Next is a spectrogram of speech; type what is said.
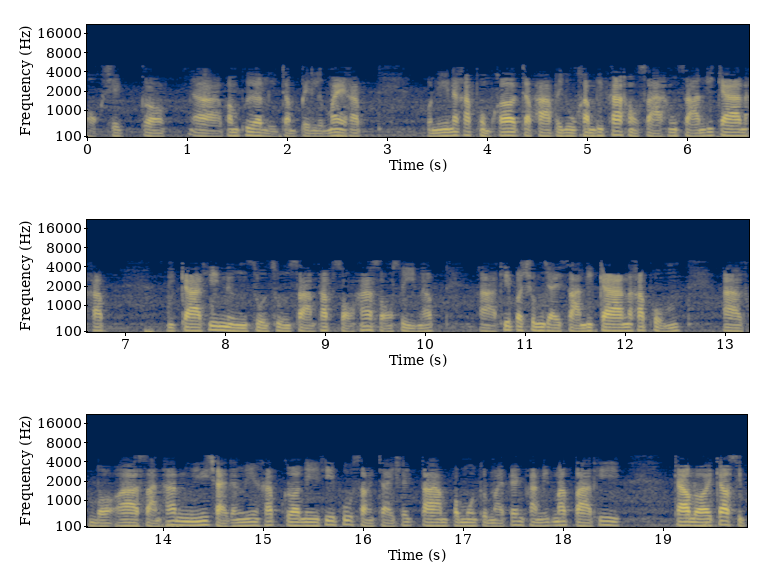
ออกเช็คก็อ่าพั่มเพื่อหรือจำเป็นหรือไม่ครับ วันนี้นะครับ ผมก็จะพาไปดูคำพิพากษาของศาลของศาลฎีกานะครับฎีกาที่หนึ่งศูนย์ศูนย์สามทับสองห้าสองสี่นะครับ อ่า ที่ประชุมใหญ่ศาลฎีกานะครับ ผม อ่า บอกอ่าศาลท่านวินิจฉัยดังนี้ครับ กรณีที่ผู้สั่งจ่ายเช็คตามประมวลกฎหมายแพ่งพาณิชย์มาตราที่เก้าร้อยเก้าสิบ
